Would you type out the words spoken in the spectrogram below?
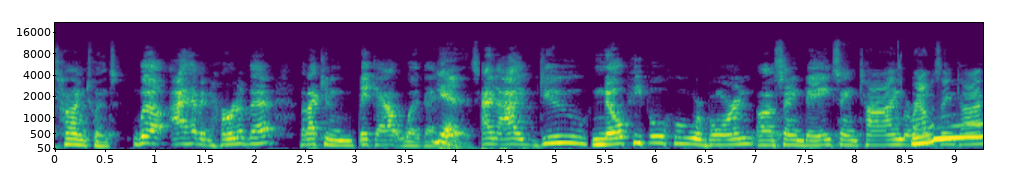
Time twins. Well, I haven't heard of that, but I can make out what that is. Yeah. And I do know people who were born on uh, same day, same time, around the same time,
